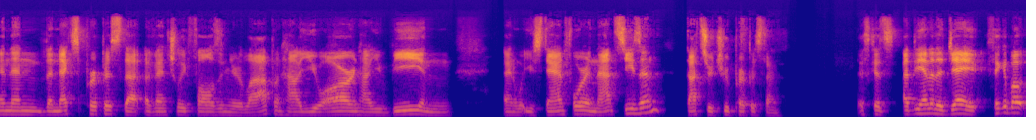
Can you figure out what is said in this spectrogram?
and then the next purpose that eventually falls in your lap on how you are and how you be and and what you stand for in that season that's your true purpose then. It's because at the end of the day think about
